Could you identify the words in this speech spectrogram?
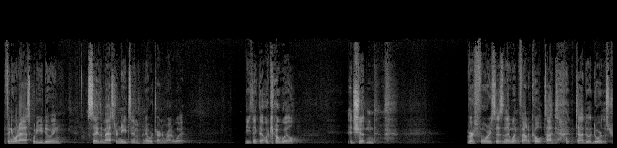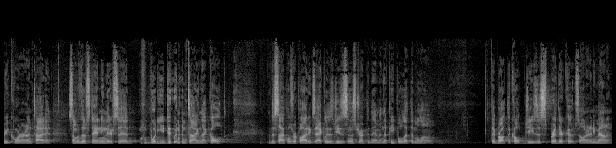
If anyone asks, What are you doing? say, The master needs him, and he'll return him right away. Do you think that would go well? It shouldn't. Verse 4, he says, And they went and found a colt tied, tied to a door at the street corner and untied it. Some of those standing there said, What are you doing untying that colt? The disciples replied exactly as Jesus instructed them, and the people let them alone. They brought the colt to Jesus, spread their coats on it, and he mounted.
